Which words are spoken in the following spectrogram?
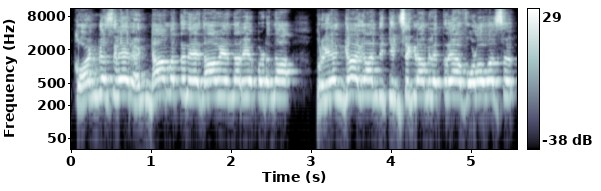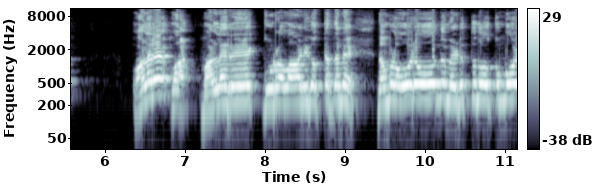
കോൺഗ്രസിലെ രണ്ടാമത്തെ നേതാവ് എന്നറിയപ്പെടുന്ന പ്രിയങ്ക ഗാന്ധിക്ക് ഇൻസ്റ്റഗ്രാമിൽ എത്രയാ ഫോളോവേഴ്സ് വളരെ വളരെ കുറവാണ് ഇതൊക്കെ തന്നെ. നമ്മൾ ഓരോന്നും എടുത്തു നോക്കുമ്പോൾ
